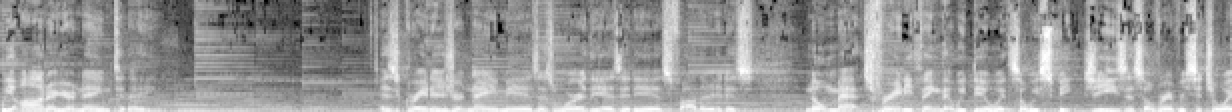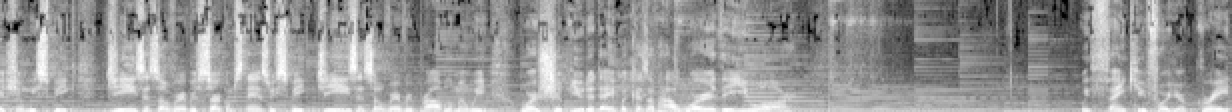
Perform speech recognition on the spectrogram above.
We honor your name today. As great as your name is, as worthy as it is, Father, it is no match for anything that we deal with. So we speak Jesus over every situation. We speak Jesus over every circumstance. We speak Jesus over every problem. And we worship you today because of how worthy you are. We thank you for your great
